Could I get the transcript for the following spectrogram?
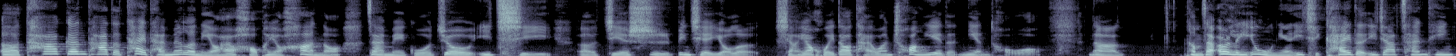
呃，他跟他的太太 Melanie 哦，还有好朋友 Han 哦，在美国就一起呃结识，并且有了想要回到台湾创业的念头哦。那他们在二零一五年一起开的一家餐厅，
